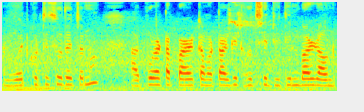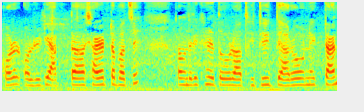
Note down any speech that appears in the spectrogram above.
আমি ওয়েট করতেছি ওদের জন্য। আর পুরাটা পার্ক আমার টার্গেট হচ্ছে দুই, তিনবার রাউন্ড করার। অলরেডি আটটা, সাড়ে আটটা বাজে। তো আমাদের এখানে তো রাত হইতে হইতে আরও অনেক টাইম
